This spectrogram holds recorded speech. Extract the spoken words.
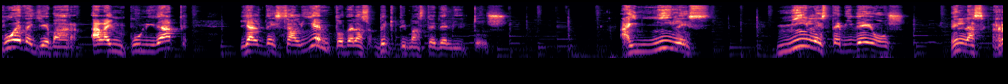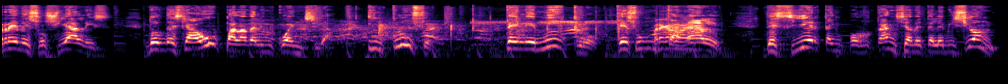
puede llevar a la impunidad y al desaliento de las víctimas de delitos. Hay miles, miles de videos en las redes sociales donde se aupa la delincuencia. Incluso Telemicro, que es un canal de cierta importancia de televisión,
